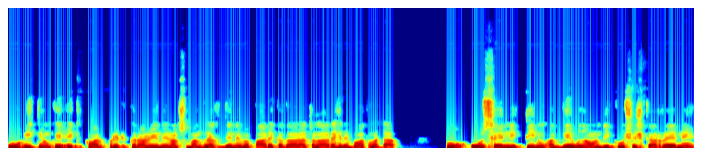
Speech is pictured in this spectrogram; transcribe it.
ਉਹ ਵੀ ਕਿਉਂਕਿ ਇੱਕ ਕਾਰਪੋਰੇਟ ਘਰਾਣੇ ਦੇ ਨਾਲ ਸੰਬੰਧ ਰੱਖਦੇ ਨੇ, ਵਪਾਰਕ ਅਦਾਰਾ ਚਲਾ ਰਹੇ ਨੇ ਬਹੁਤ ਵੱਡਾ। ਉਹ ਉਸੇ ਨੀਤੀ ਨੂੰ ਅੱਗੇ ਵਧਾਉਣ ਦੀ ਕੋਸ਼ਿਸ਼ ਕਰ ਰਹੇ ਨੇ,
